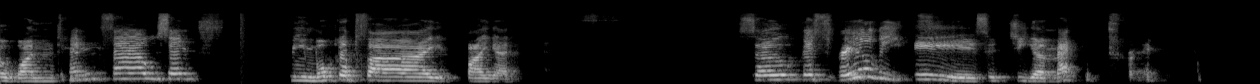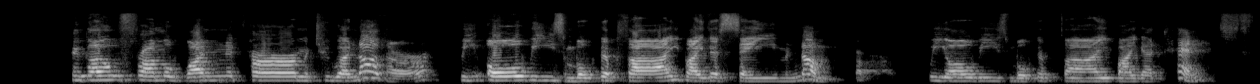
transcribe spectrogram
to one ten thousandth, we multiply by a so this really is geometric. To go from one term to another, we always multiply by the same number. We always multiply by a tenth.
